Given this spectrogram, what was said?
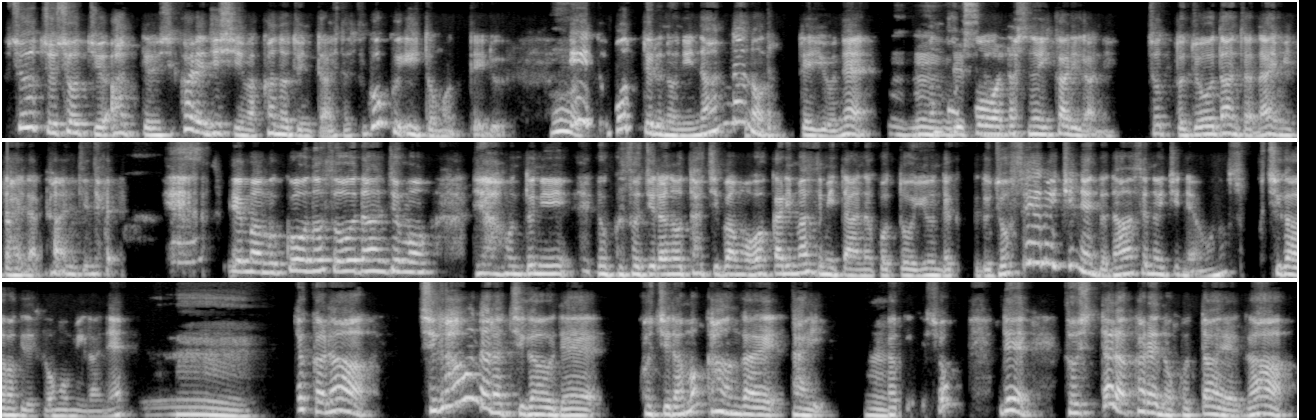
しょっちゅうしょっちゅう会ってるし、彼自身は彼女に対してすごくいいと思っている。うん、いいと思ってるのに何なのっていうね。うんうん、ここ私の怒りがね、ちょっと冗談じゃないみたいな感じで。で、まあ、向こうの相談所も、いや、本当によくそちらの立場もわかりますみたいなことを言うんだけど、女性の1年と男性の1年はものすごく違うわけですよ、重みがね。うん。だから、違うなら違うで、こちらも考えたいわけでしょ、うん、で、そしたら彼の答えが、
